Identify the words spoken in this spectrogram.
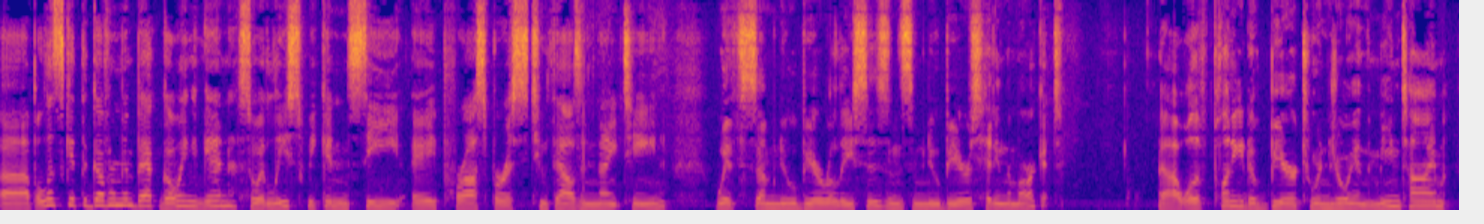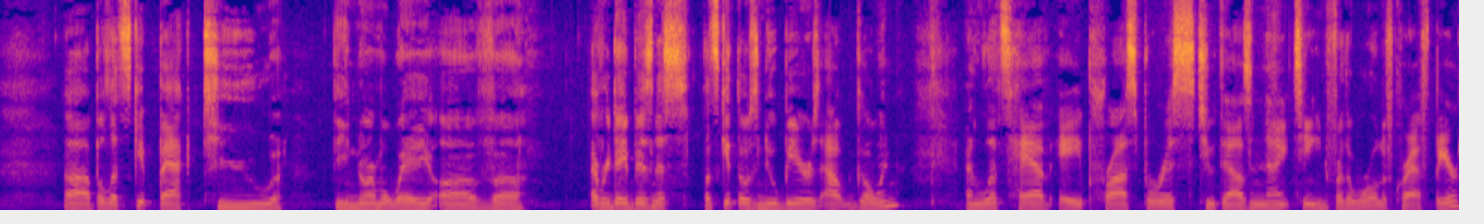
Uh, but let's get the government back going again so at least we can see a prosperous 2019 with some new beer releases and some new beers hitting the market. Uh, we'll have plenty of beer to enjoy in the meantime, uh, but let's get back to the normal way of uh, everyday business. Let's get those new beers out going and let's have a prosperous 2019 for the world of craft beer.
